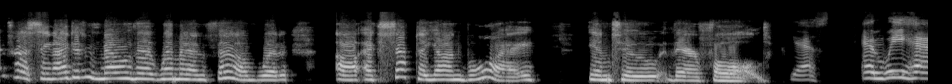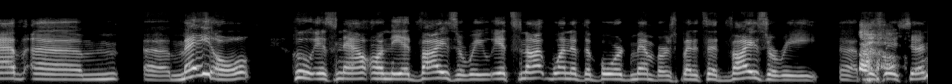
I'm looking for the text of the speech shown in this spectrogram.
interesting. I didn't know that women in film would uh, accept a young boy into their fold. Yes. And we have um, a male who is now on the advisory. It's not one of the board members, but it's advisory uh, uh-huh.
